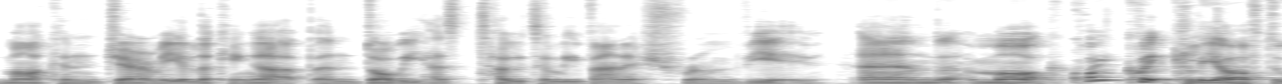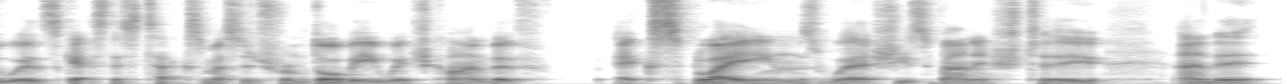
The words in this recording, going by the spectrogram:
Mark and Jeremy are looking up, and Dobby has totally vanished from view. And Mark, quite quickly afterwards, gets this text message from Dobby, which kind of explains where she's vanished to, and it,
